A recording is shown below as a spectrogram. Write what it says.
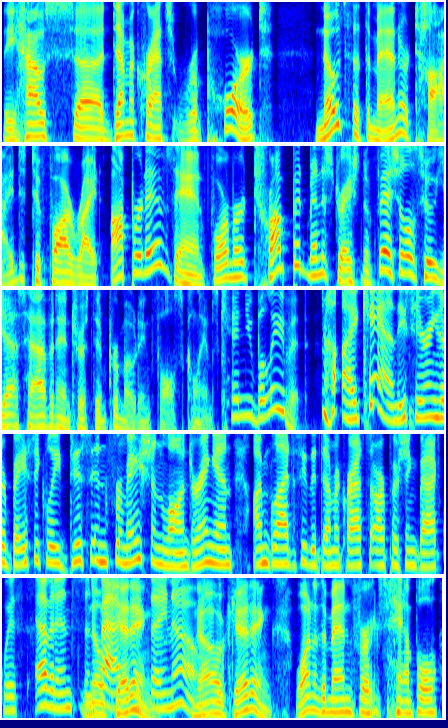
The House uh, Democrats report notes that the men are tied to far right operatives and former Trump administration officials who, yes, have an interest in promoting false claims. Can you believe it? I can. These hearings are basically disinformation laundering, and I'm glad to see the Democrats are pushing back with evidence and no facts kidding. to say no. No kidding. One of the men, for example,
